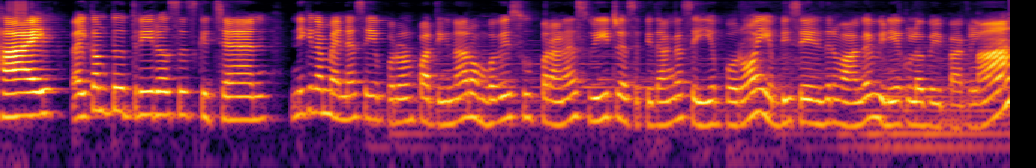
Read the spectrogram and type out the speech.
Hi welcome to three roses kitchen இன்றைக்கி நம்ம என்ன செய்ய போகிறோம்னு பார்த்தீங்கன்னா ரொம்பவே சூப்பரான ஸ்வீட் ரெசிபி தாங்க செய்ய போகிறோம் எப்படி செய்யுதுன்னு வாங்க வீடியோக்குள்ளே போய் பார்க்கலாம்.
